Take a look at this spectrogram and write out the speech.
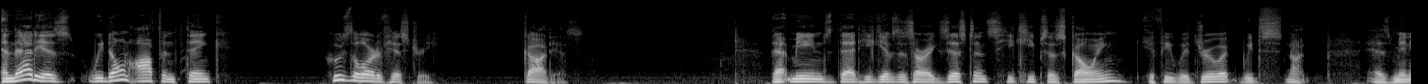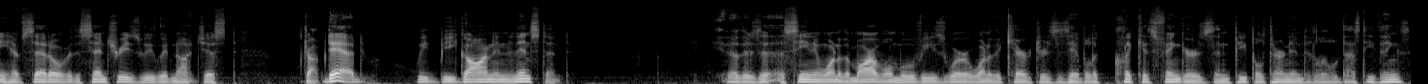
And that is, we don't often think, who's the Lord of history? God is. That means that He gives us our existence, He keeps us going. If He withdrew it, we'd not, as many have said over the centuries, we would not just drop dead, we'd be gone in an instant. You know, there's a, a, scene in one of the Marvel movies where one of the characters is able to click his fingers and people turn into little dusty things.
